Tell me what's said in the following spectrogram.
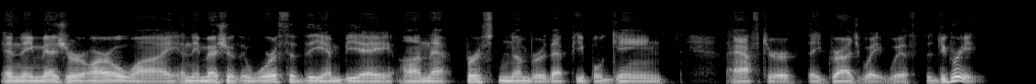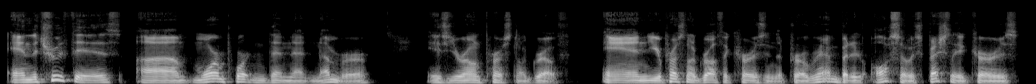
and they measure ROI and they measure the worth of the MBA on that first number that people gain after they graduate with the degree. And the truth is, um, more important than that number is your own personal growth. And your personal growth occurs in the program, but it also especially occurs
